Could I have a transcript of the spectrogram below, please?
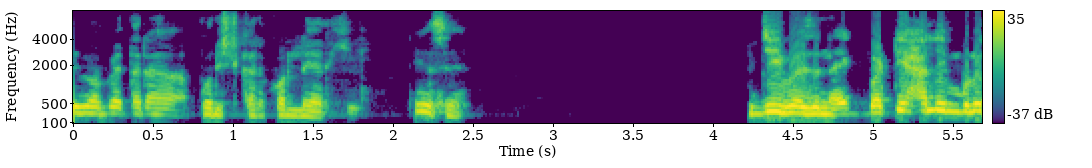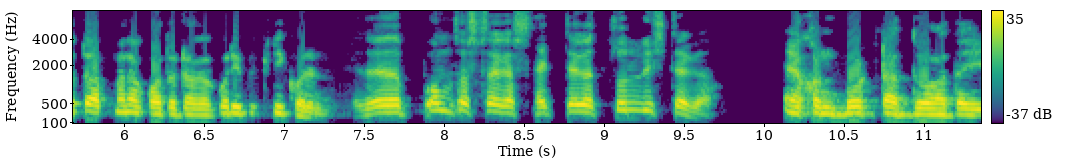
এভাবে তারা পরিষ্কার করলে আর কি ঠিক আছে? জি ভাইজান এক বাটি হালিম মূলত আপনারা কত টাকা করে বিক্রি করেন? পঞ্চাশ টাকা ষাট টাকা চল্লিশ টাকা। এখন বোর্ডটা দোয়া দেয়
